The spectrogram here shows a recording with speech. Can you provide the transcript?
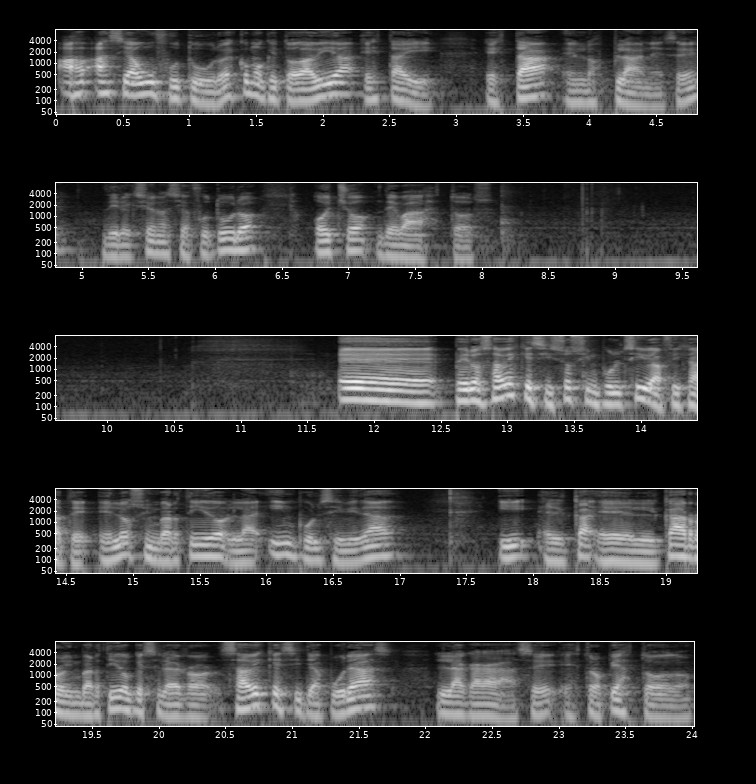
hacia un futuro. Es como que todavía está ahí, está en los planes. ¿eh? Dirección hacia futuro, 8 de bastos. Eh, pero sabes que si sos impulsiva, fíjate, el oso invertido, la impulsividad y el, carro invertido, que es el error. Sabes que si te apurás, la cagás, ¿eh? estropeas todo.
